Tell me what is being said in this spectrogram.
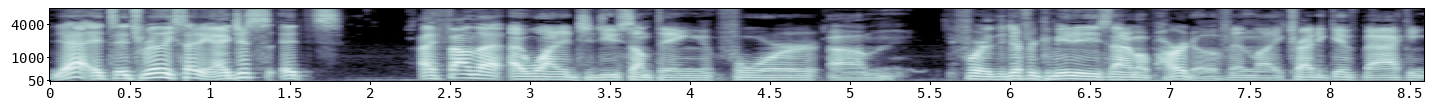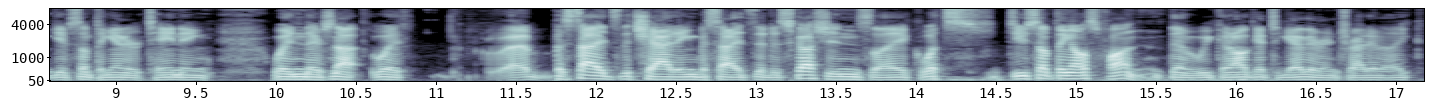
yeah, it's it's really exciting. I just it's I found that I wanted to do something for um, for the different communities that I'm a part of, and like try to give back and give something entertaining when there's not with. Uh, besides the chatting, besides the discussions, like let's do something else fun. Then we can all get together and try to like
